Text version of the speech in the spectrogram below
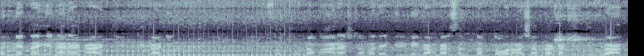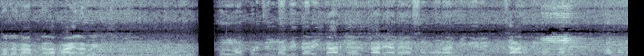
अन्यथा येणाऱ्या काळात ठिकठिकाणी पूर्ण महाराष्ट्रामध्ये गिरणी कामगार संतप्त होऊन अशा प्रकारची तीव्र आंदोलन आपल्याला पाहायला मिळते. कोल्हापूर जिल्हाधिकारी कार्यालय कार्यालयासमोर आम्ही गेले चार दिवस झाले. अमर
